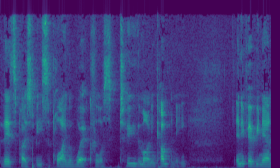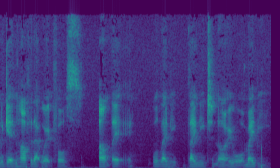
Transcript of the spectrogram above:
They're supposed to be supplying a workforce to the mining company, and if every now and again half of that workforce aren't there, well, they need they need to know, or maybe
